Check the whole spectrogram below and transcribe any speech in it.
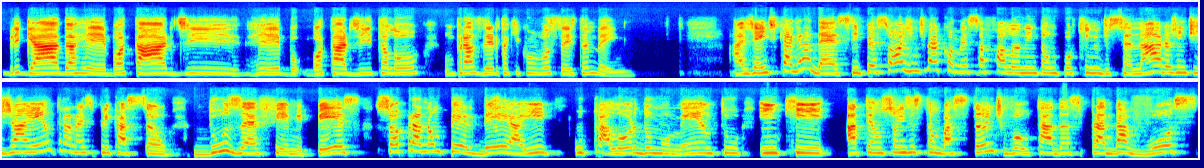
Obrigada, Rê. Boa tarde, Rê. Boa tarde, Ítalo. Um prazer estar aqui com vocês também. A gente que agradece. E, pessoal, a gente vai começar falando então um pouquinho de cenário, a gente já entra na explicação dos FMPs, só para não perder aí o calor do momento em que atenções estão bastante voltadas para Davos.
